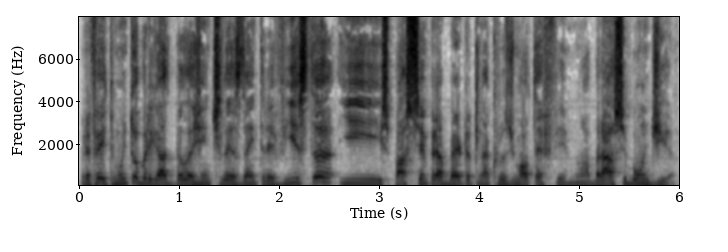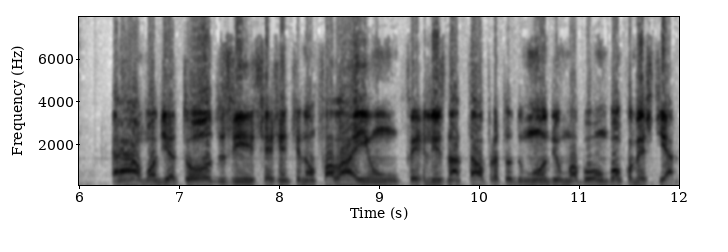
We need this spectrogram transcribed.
Prefeito, muito obrigado pela gentileza da entrevista e espaço sempre aberto aqui na Cruz de Malta FM. Um abraço e bom dia. Ah, um bom dia a todos e se a gente não falar aí, um Feliz Natal para todo mundo e uma boa, um bom começo de ano.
